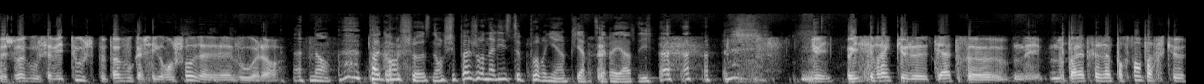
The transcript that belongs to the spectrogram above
Je vois que vous savez tout, je peux pas vous cacher grand chose à vous alors. Non, pas grand-chose. Non, je suis pas journaliste pour rien, Pierre Tréhardy. Oui, oui c'est vrai que le théâtre euh, me paraît très important parce que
